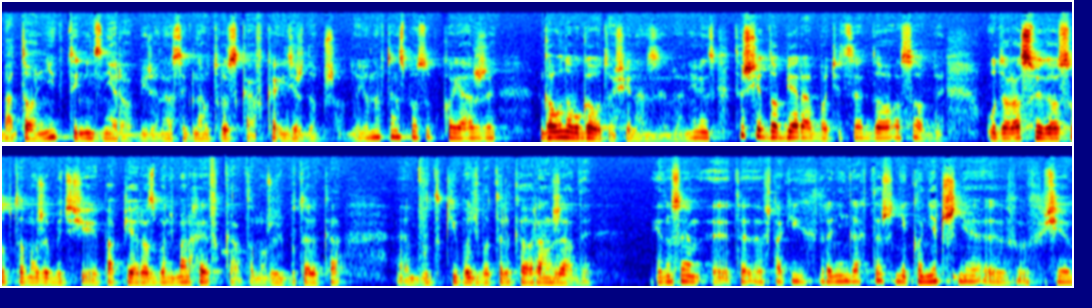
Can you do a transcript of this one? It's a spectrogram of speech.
batonik ty nic nie robisz, że na sygnał truskawka idziesz do przodu. I ona w ten sposób kojarzy, go no go to się nazywa. Nie? Więc też się dobiera bodźce do osoby. U dorosłych osób to może być papieros bądź marchewka, to może być butelka e, wódki bądź butelka oranżady. Jednym słowem, y, te, w takich treningach też niekoniecznie y, się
